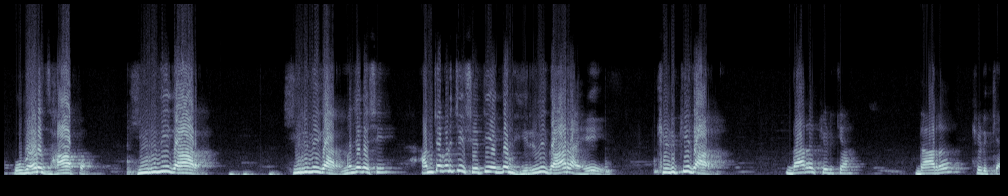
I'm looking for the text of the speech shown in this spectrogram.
उघड झाप हिरवीगार. हिरवीगार म्हणजे कशी? आमच्याकडची शेती एकदम हिरवीगार आहे. खिडकीदार. दार खिडक्या. दार खिडक्या.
